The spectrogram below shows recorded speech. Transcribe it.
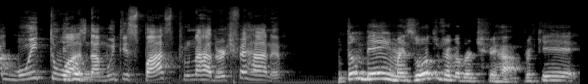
Dá muito, você- dá muito espaço pro narrador te ferrar, né? Também, mas outro jogador te ferrar. Porque,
